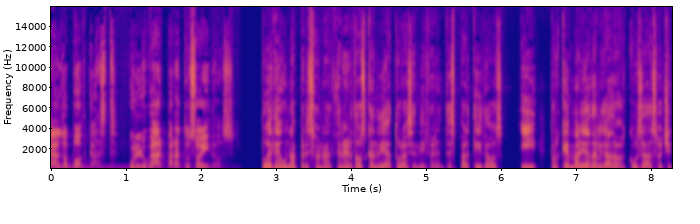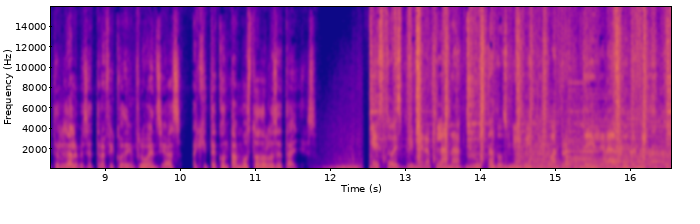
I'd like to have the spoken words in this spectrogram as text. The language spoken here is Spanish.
Heraldo Podcast, un lugar para tus oídos. ¿Puede una persona tener dos candidaturas en diferentes partidos? ¿Y por qué Mario Delgado acusa a Xochitl Gálvez de tráfico de influencias? Aquí te contamos todos los detalles. Esto es Primera Plana, Ruta 2024 de El Heraldo de México.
